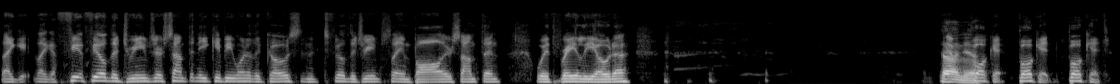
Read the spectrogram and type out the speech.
like like a Field of Dreams or something. He could be one of the ghosts in Field of Dreams playing ball or something with Ray Liotta. I'm telling yeah, you, book it, book it, book it.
